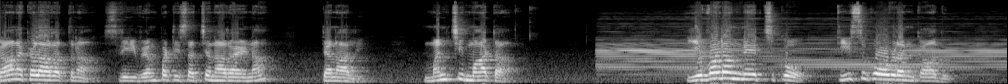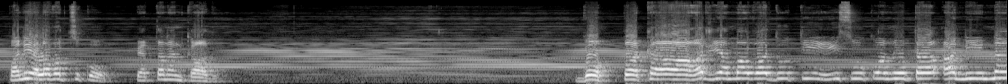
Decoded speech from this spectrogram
గాన కళారత్న శ్రీ వెంపటి సత్యనారాయణ తెనాలి. మంచి మాట. ఇవ్వడం నేర్చుకో తీసుకోవడం కాదు. పని అలవర్చుకో పెత్తనం కాదు. గొప్ప కార్యమవదు తీసుకొనుట అనినా.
